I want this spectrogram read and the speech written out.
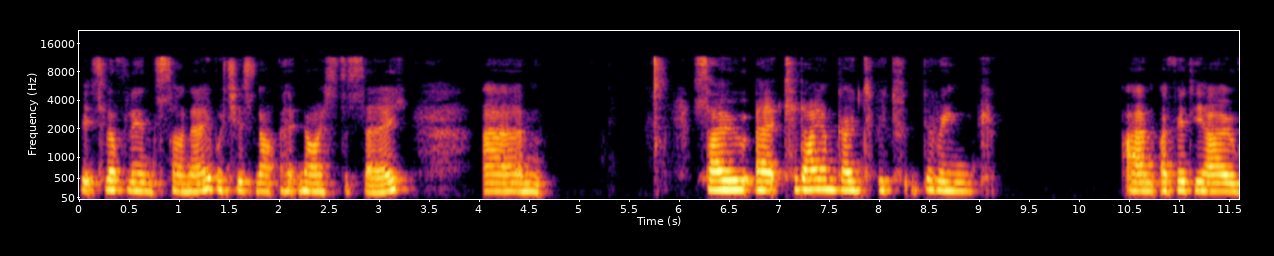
It's lovely and sunny, which is not uh, nice to see. Um, so uh, today I'm going to be doing um, a video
